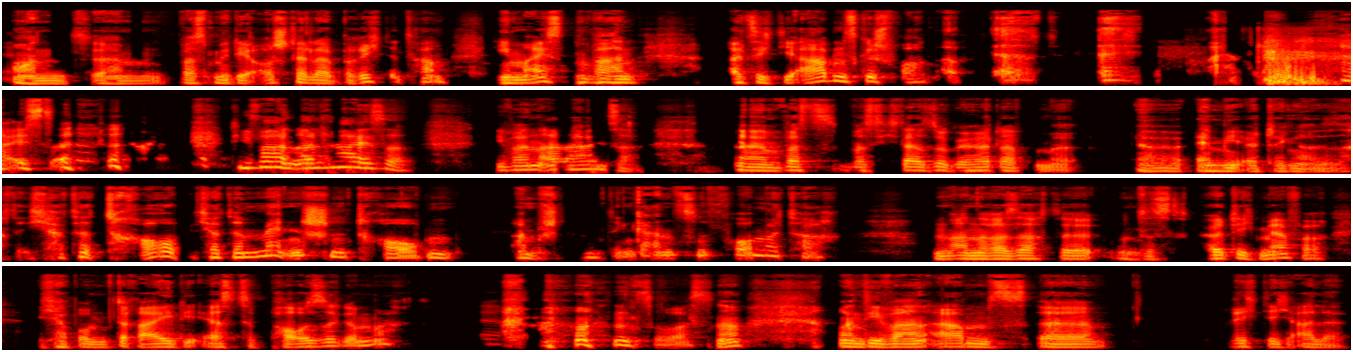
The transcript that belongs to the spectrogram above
Ja. Und ähm, was mir die Aussteller berichtet haben, die meisten waren, als ich die abends gesprochen habe, äh, äh, heißer. Die waren alle heiser. Die waren alle heiser. Ähm, was, was ich da so gehört habe, äh, Emmy Oettinger sagte, ich hatte Trauben, ich hatte Menschentrauben am Stand den ganzen Vormittag. Und ein anderer sagte, und das hörte ich mehrfach, ich habe um drei die erste Pause gemacht ja. und sowas. Ne? Und die waren abends äh, richtig alle.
